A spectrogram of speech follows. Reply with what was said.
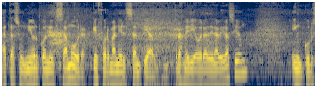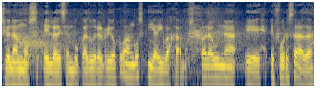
hasta su unión con el Zamora, que forman el Santiago. Tras media hora de navegación, incursionamos en la desembocadura del río Coangos y ahí bajamos para una eh, esforzada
